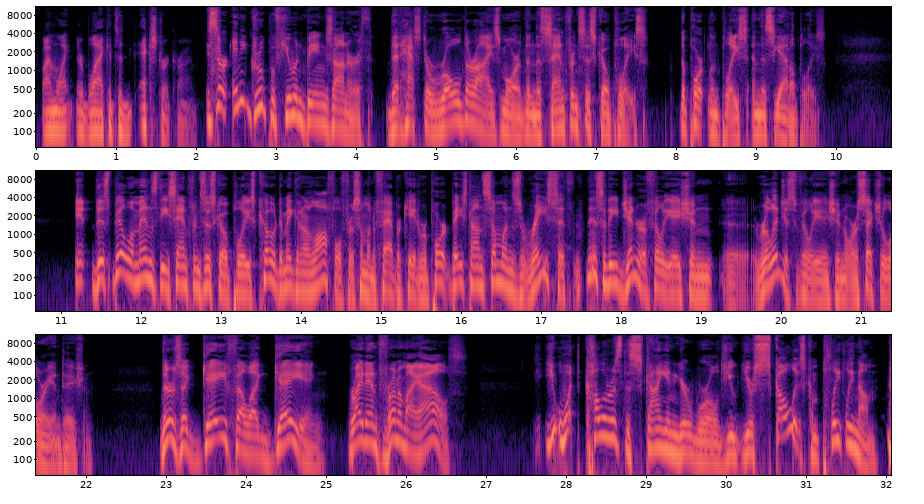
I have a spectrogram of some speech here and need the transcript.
if I'm white and they're black, it's an extra crime. Is there any group of human beings on earth that has to roll their eyes more than the San Francisco police, the Portland police, and the Seattle police? It, this bill amends the San Francisco Police Code to make it unlawful for someone to fabricate a report based on someone's race, ethnicity, gender affiliation, uh, religious affiliation, or sexual orientation. There's a gay fella gaying right in front of my house. You, what color is the sky in your world? You, your skull is completely numb.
